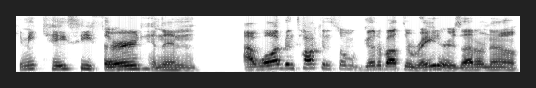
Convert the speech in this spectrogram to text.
give me KC third and then I well I've been talking so good about the Raiders. I don't know.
